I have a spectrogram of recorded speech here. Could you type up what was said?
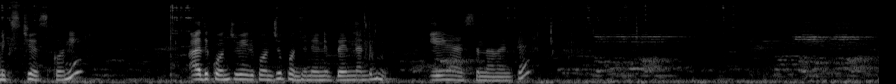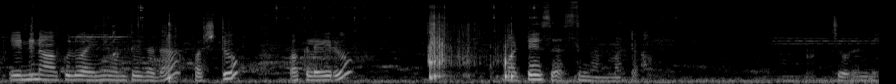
మిక్స్ చేసుకొని అది కొంచెం ఇది కొంచెం కొంచెం. నేను ఇప్పుడు ఏంటంటే ఏం వేస్తున్నానంటే ఎండిన ఆకులు అవన్నీ ఉంటాయి కదా ఫస్ట్ ఒక లేయరు మట్టేసేస్తున్నాను అనమాట చూడండి.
